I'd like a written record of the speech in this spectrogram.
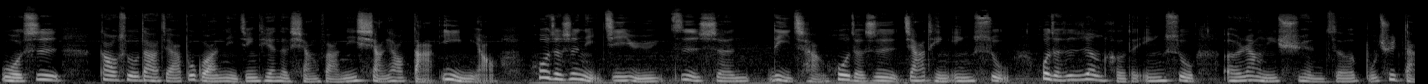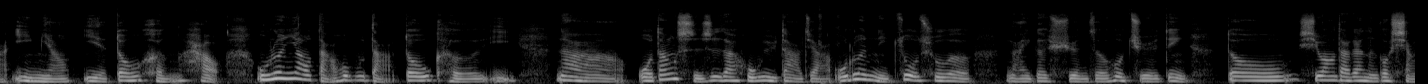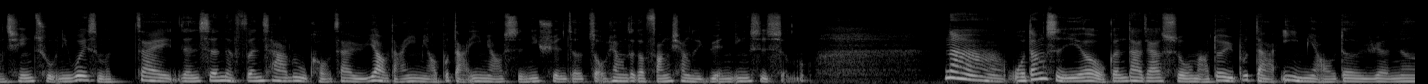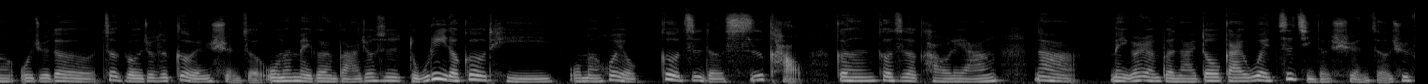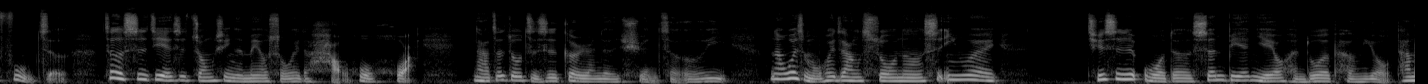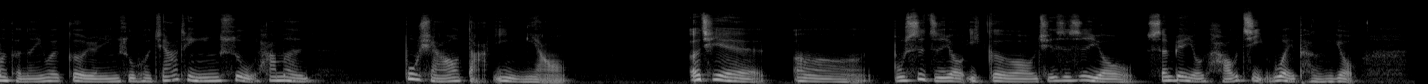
我是告诉大家，不管你今天的想法，你想要打疫苗。或者是你基于自身立场，或者是家庭因素，或者是任何的因素，而让你选择不去打疫苗，也都很好。无论要打或不打都可以。那我当时是在呼吁大家，无论你做出了哪一个选择或决定。都希望大家能够想清楚，你为什么在人生的分岔路口，在于要打疫苗不打疫苗时，你选择走向这个方向的原因是什么？那我当时也有跟大家说嘛，对于不打疫苗的人呢，我觉得这个就是个人选择。我们每个人本来就是独立的个体，我们会有各自的思考跟各自的考量。那每个人本来都该为自己的选择去负责。这个世界是中性的，没有所谓的好或坏。那这都只是个人的选择而已。那为什么会这样说呢？是因为其实我的身边也有很多的朋友，他们可能因为个人因素或家庭因素，他们不想要打疫苗，而且，嗯、不是只有一个哦，其实是有身边有好几位朋友。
